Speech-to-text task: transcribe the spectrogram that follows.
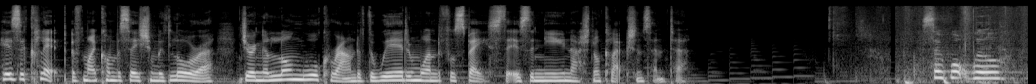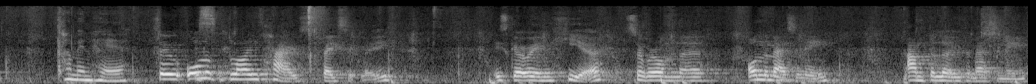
Here's a clip of my conversation with Laura during a long walk around of the weird and wonderful space that is the new National Collection Centre. So, what will come in here? So, all is... of Blythe House basically is going here. So, we're on the on the mezzanine and below the mezzanine.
